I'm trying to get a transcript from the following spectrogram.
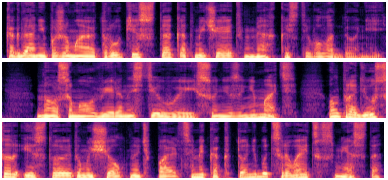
Когда они пожимают руки, Стег отмечает мягкость его ладоней. Но самоуверенности Вейсу не занимать. Он продюсер, и стоит ему щелкнуть пальцами, как кто-нибудь срывается с места.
